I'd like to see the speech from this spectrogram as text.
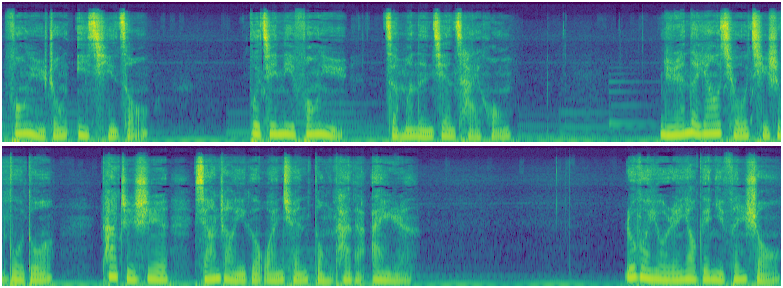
风雨中一起走。不经历风雨，怎么能见彩虹？女人的要求其实不多，她只是想找一个完全懂她的爱人。如果有人要跟你分手，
